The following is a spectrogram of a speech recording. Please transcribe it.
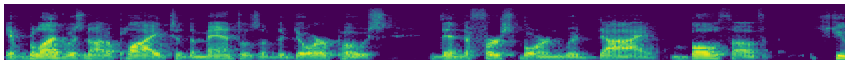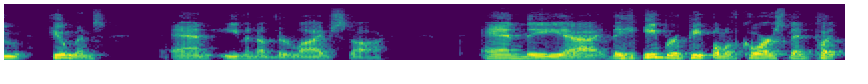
If blood was not applied to the mantles of the doorposts, then the firstborn would die, both of hu- humans and even of their livestock. And the uh, the Hebrew people, of course, then put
